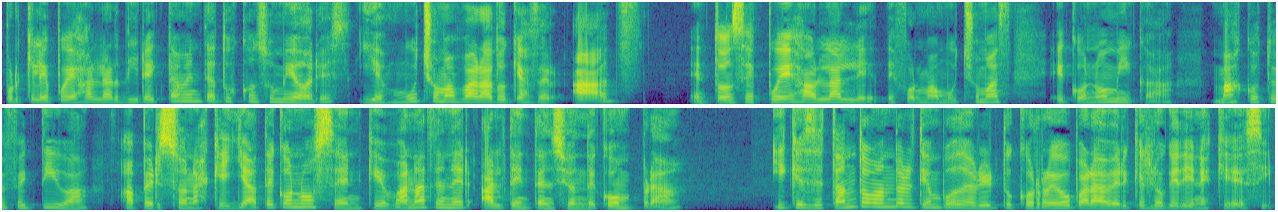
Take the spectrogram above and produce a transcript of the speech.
porque le puedes hablar directamente a tus consumidores y es mucho más barato que hacer ads. Entonces puedes hablarle de forma mucho más económica, más costo efectiva, a personas que ya te conocen, que van a tener alta intención de compra y que se están tomando el tiempo de abrir tu correo para ver qué es lo que tienes que decir.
